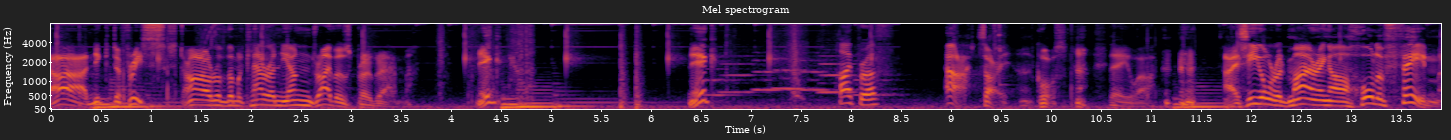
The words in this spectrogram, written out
Ah, Nyck de Vries, star of the McLaren Young Drivers Program. Nyck? Nyck? Hi, Prof. Ah, sorry, of course. there you are. I see you're admiring our Hall of Fame.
